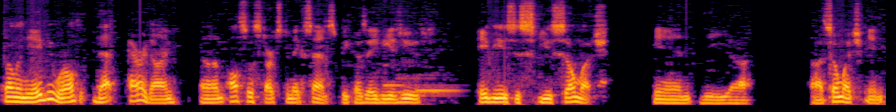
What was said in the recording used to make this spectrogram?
Well, in the AV world, that paradigm um, also starts to make sense because AV is used AV is used so much in the uh, uh, so much in,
